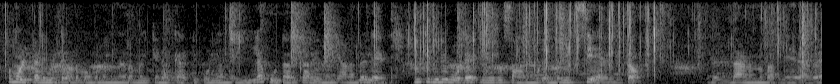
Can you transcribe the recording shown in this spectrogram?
അപ്പോൾ മുൾട്ടാണി മിട്ടി നമ്മുടെ മുഖം നല്ല നിറം വയ്ക്കാനൊക്കെ അടിപൊളിയാണ്. എല്ലാ കൂട്ടുകാർക്കും അറിയുന്ന തന്നെയാണല്ലോ അല്ലേ? നമുക്കിതിന്റെ കൂടെ ഈ ഒരു സാധനം കൂടെ ഒന്ന് മിക്സ് ചെയ്യാനുണ്ട് കേട്ടോ. അതെന്താണെന്ന് പറഞ്ഞു തരാവേ.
